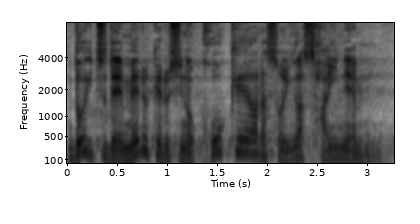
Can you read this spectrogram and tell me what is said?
ドイツでメルケル氏の後継争いが再燃。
